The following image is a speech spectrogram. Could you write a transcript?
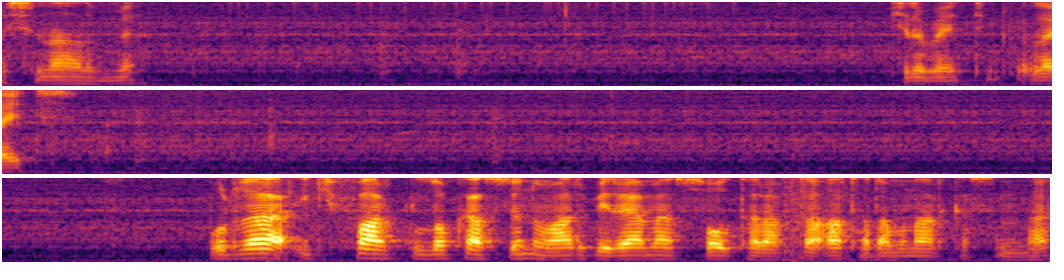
Işınlanalım bir. Kiribati Village. Burada iki farklı lokasyonu var. Biri hemen sol tarafta at adamın arkasında.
